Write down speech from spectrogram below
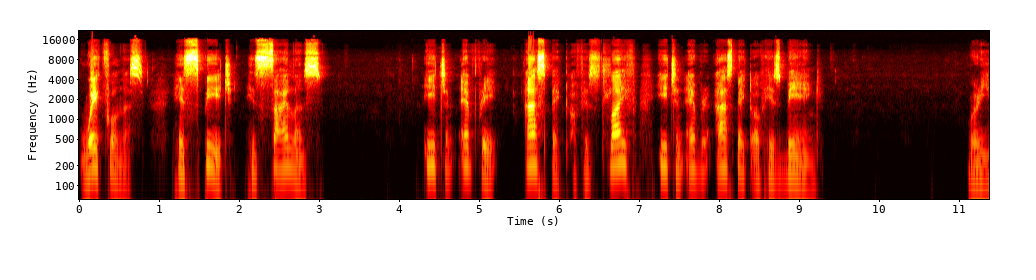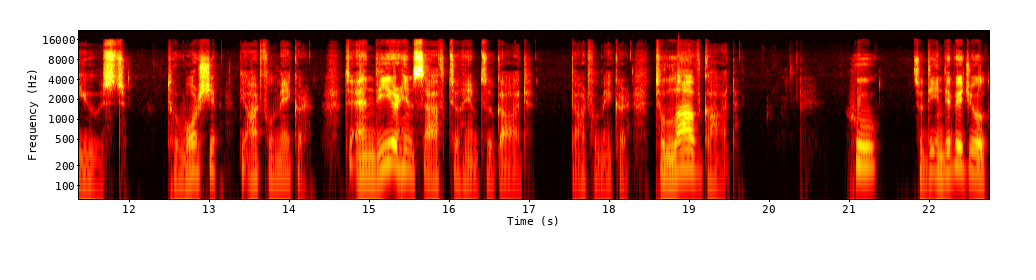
wakefulness, his speech, his silence, each and every aspect of his life, each and every aspect of his being were used to worship the artful maker, to endear himself to him, to God the artful maker, to love God, who So the individual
